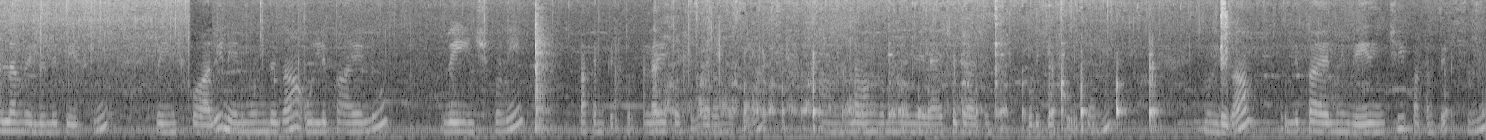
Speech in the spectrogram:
అల్లం వెల్లుల్లి పేస్ట్ని వేయించుకోవాలి. నేను ముందుగా ఉల్లిపాయలు వేయించుకొని పక్కన పెట్టుకుని అలాగే కొంచెం గరం మసాలా లవంగం ఇలాచి దాల్చిన పొడి చేసి ముందుగా ఉల్లిపాయలని వేయించి పక్కన పెట్టుకుని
